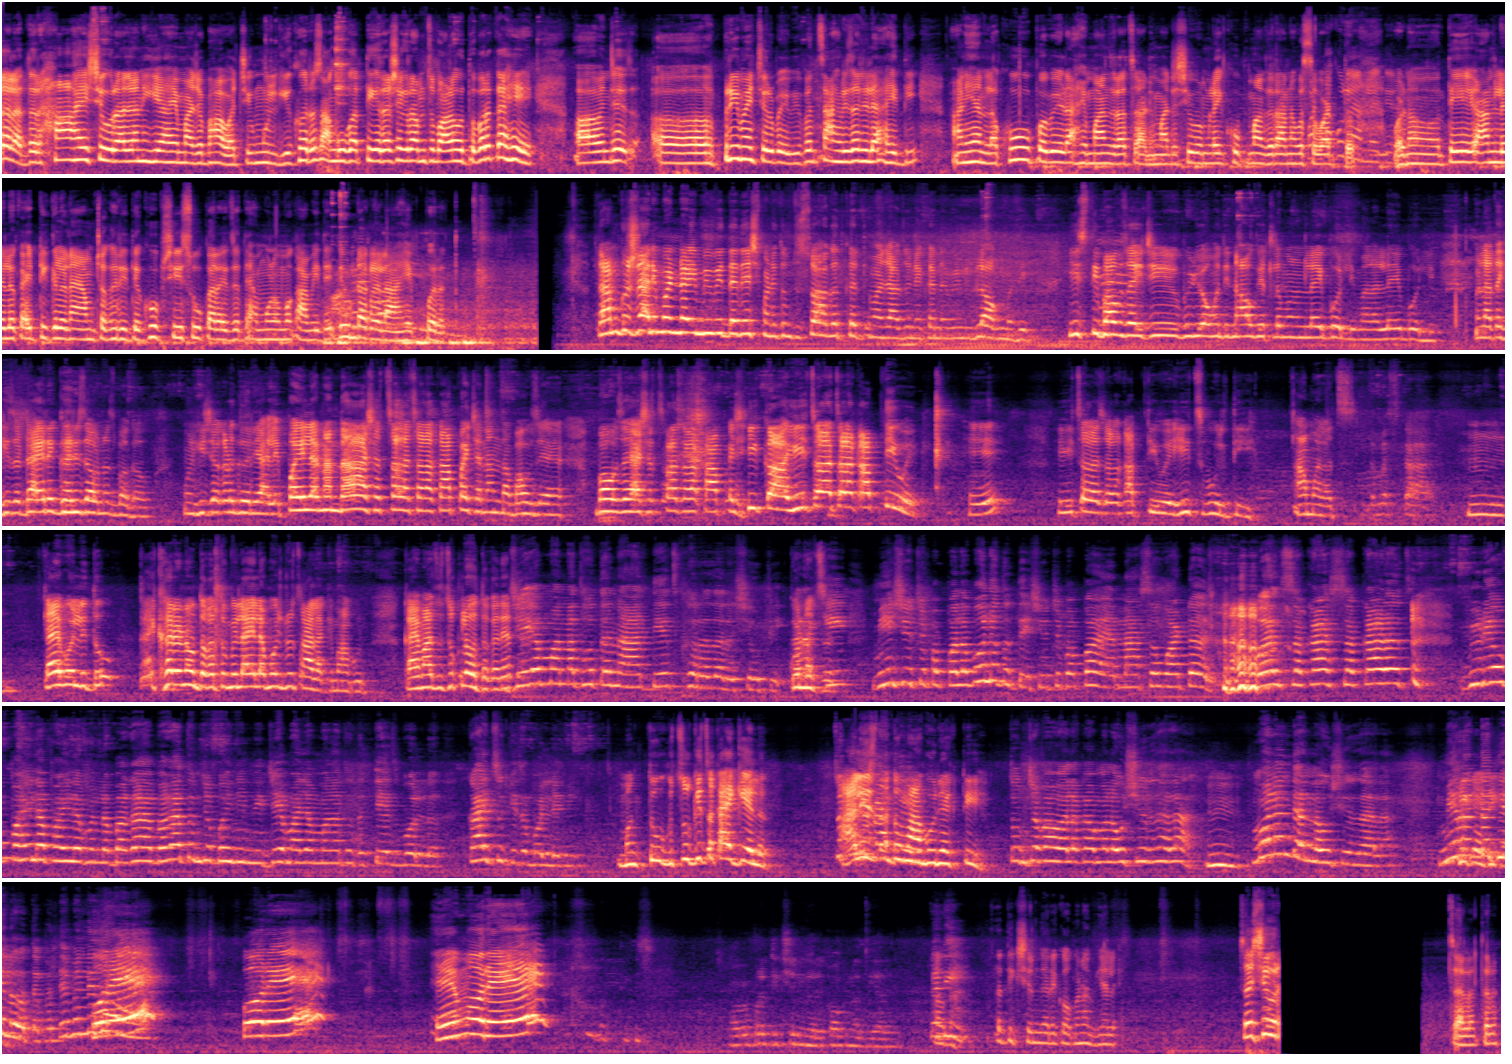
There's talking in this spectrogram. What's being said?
चला तर हा आहे शिवराज आणि ही आहे माझ्या भावाची मुलगी. खरं सांगू का तेराशे ग्रामचं बाळ होतं बरं का हे. म्हणजे प्रीमेच्युअर बेबी पण चांगली झालेली आहे ती. आणि ह्यांना खूप वेळ आहे मांजराचं आणि माझ्या शिवमलाही खूप मांजर आणावंसं वाटतं. पण ते आणलेलं काही टिकलं नाही आमच्या घरी. ते खूप शिसू करायचं त्यामुळं मग आम्ही ते देऊन टाकलेलं आहे परत. रामकृष्ण आणि मंडळी मी विद्या देशपांडे. तुमचं स्वागत करते माझ्या अजून एका नवीन ब्लॉगमध्ये हीच ती भाऊजाईची व्हिडिओमध्ये नाव घेतलं म्हणून लय बोलली मला लय बोलली. मला आता हिचं डायरेक्ट घरी जाऊनच बघावं. म्हणून हिच्याकडे घरी आले. पहिल्या नंदा अशा चळा चळा कापायच्या नंदा भाऊजाई. भाऊजाई अशा चळा चळा कापायची. ही का ही चळा चळा कापती होय. हे? ही चळा चळा कापती होय हीच बोलती आम्हालाच. नमस्कार. काय बोलली तू? काय खरं नव्हतं का? तुम्ही लाईला मजनूच आला की मागून. काय माझं चुकलं होतं का त्यात? जे मनात होतं ना तेच खरं झालं शेवटी. कारण कोणाचं? की मी शिवच्या पप्पाला बोलत होते. शिवचे पप्पा यांना असं वाटल. पण सकाळ सकाळच व्हिडिओ पाहिला पाहिला म्हणलं बघा बघा तुमच्या बहिणींनी जे माझ्या मनात होतं तेच बोललं. काय चुकीचं बोलले मी? मग तू चुकीचं काय केलं? आलीस ना तू? मागून एकटी. तुमच्या भावाला का मला उशीर झाला? हम्म. म्हणून त्यांना उशीर झाला. मी ठीक आहे, रद्द ठीक. केलं होतं पण ते म्हणले पोरे "जाऊ." पोरे. हे मोरे. अगं घरी कोकणात गेला कधी? प्रतीक्षण घरी कोकणात गेले चल शिवराज चला तर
